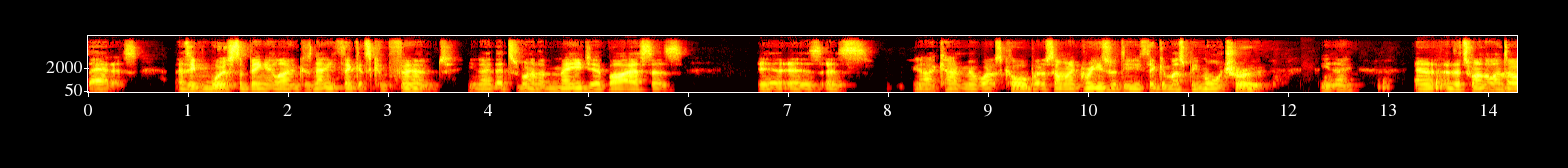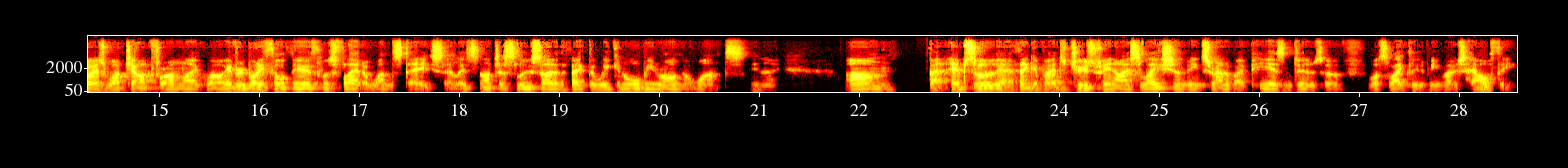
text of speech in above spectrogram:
that is. That's even worse than being alone because now you think it's confirmed. You know that's one of the major biases is is you know i can't remember what it's called but if someone agrees with you you think it must be more true you know. And that's one of the ones I always watch out for. I'm like, well, everybody thought the Earth was flat at one stage, so let's not just lose sight of the fact that we can all be wrong at once, you know. Um, but absolutely, I think if I had to choose between isolation and being surrounded by peers in terms of what's likely to be most healthy,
